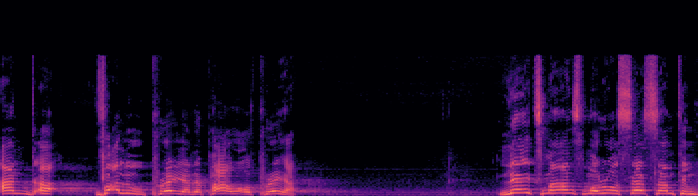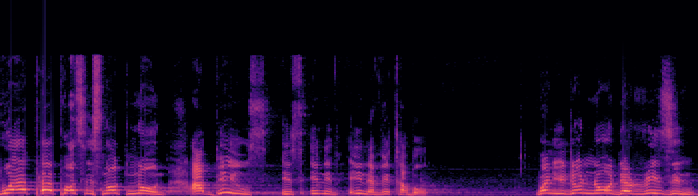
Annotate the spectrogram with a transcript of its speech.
undervalue prayer, the power of prayer. Late Myles Munroe says something where purpose is not known, abuse is ine- inevitable. When you don't know the reason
